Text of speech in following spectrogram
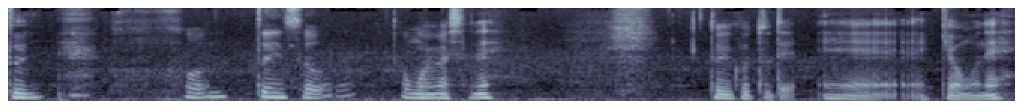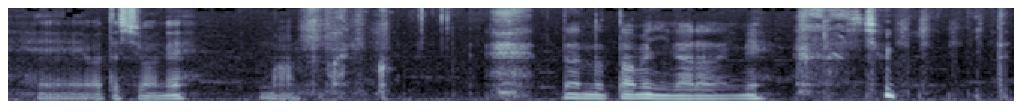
当に、本当にそう思いましたね。ということで、えー、今日もね、えー、私はね、まあ、んまり何のためにならないね、話を聞いただ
